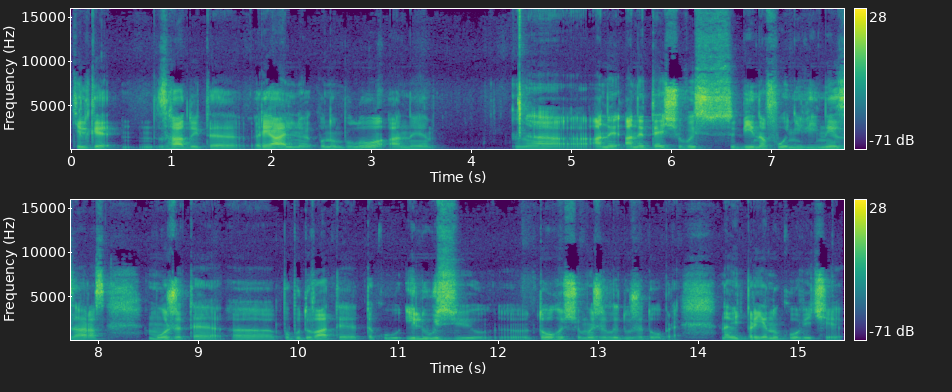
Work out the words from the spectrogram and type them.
Тільки згадуйте реально, як воно було, а не. Е, А не, а не те, що ви собі на фоні війни зараз можете е, побудувати таку ілюзію е, того, що ми жили дуже добре. Навіть при Януковичі,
